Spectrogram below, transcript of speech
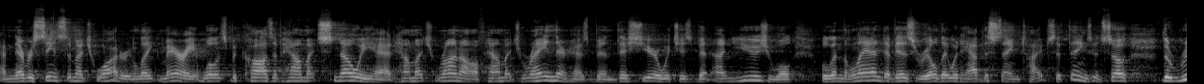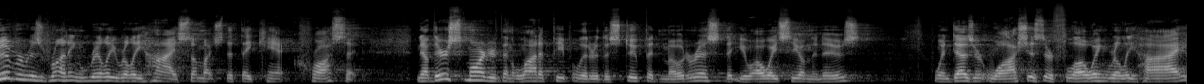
I've never seen so much water in Lake Mary. Well, it's because of how much snow we had, how much runoff, how much rain there has been this year, which has been unusual. Well, in the land of Israel, they would have the same types of things. And so the river is running really, really high, so much that they can't cross it. Now, they're smarter than a lot of people that are the stupid motorists that you always see on the news. When desert washes are flowing really high,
